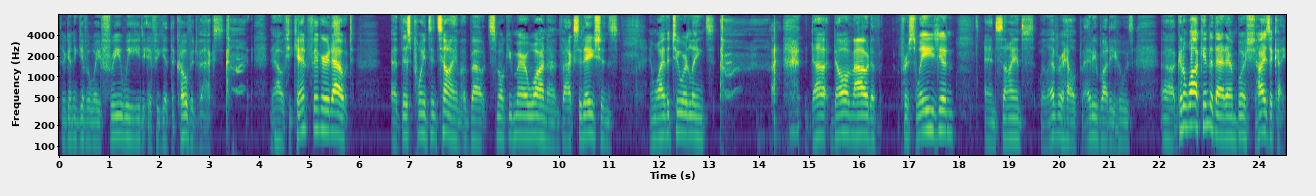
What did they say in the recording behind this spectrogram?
They're going to give away free weed if you get the COVID vax. now, if you can't figure it out at this point in time about smoking marijuana and vaccinations, and why the two are linked. no, no amount of persuasion and science will ever help anybody who's uh, going to walk into that ambush Heisakite.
